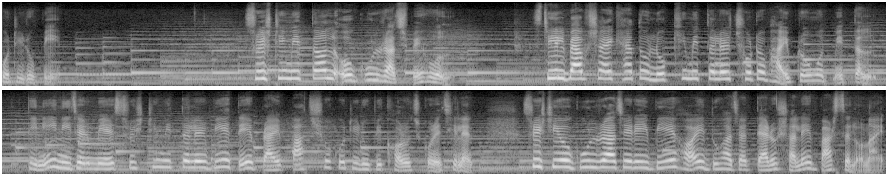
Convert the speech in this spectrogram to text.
কোটি রুপি। সৃষ্টি মিত্তল ও গুলরাজ বেহুল। স্টিল ব্যবসায় খ্যাত লক্ষ্মী মিত্তলের ছোট ভাই প্রমোদ মিত্তল। তিনি নিজের মেয়ের সৃষ্টি মিত্তলের বিয়েতে প্রায় পাঁচশো কোটি রুপি খরচ করেছিলেন। সৃষ্টি ও গুলরাজের এই বিয়ে হয় দু হাজার তেরো সালে বার্সেলোনায়।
